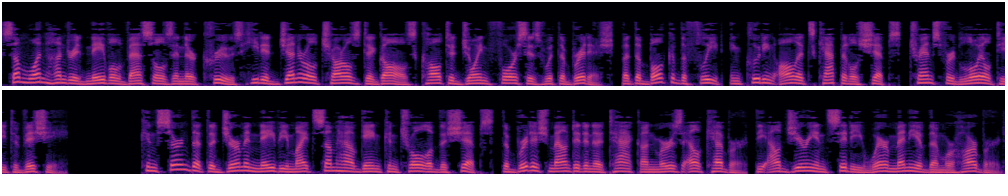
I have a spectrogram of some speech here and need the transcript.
some 100 naval vessels and their crews heeded General Charles de Gaulle's call to join forces with the British, but the bulk of the fleet, including all its capital ships, transferred loyalty to Vichy. Concerned that the German navy might somehow gain control of the ships, the British mounted an attack on Mers el Kebir, the Algerian city where many of them were harboured.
